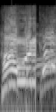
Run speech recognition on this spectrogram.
How would I?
